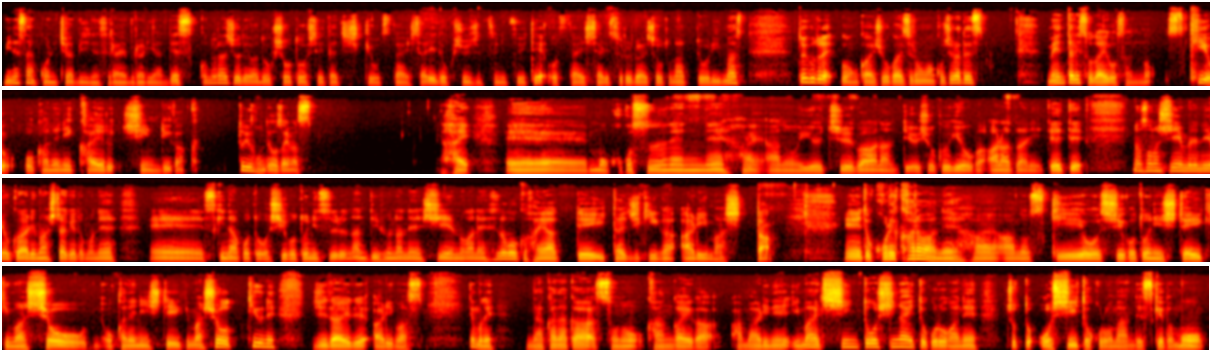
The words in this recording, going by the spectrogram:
皆さん、こんにちは。ビジネスライブラリアンです。このラジオでは読書を通していた知識をお伝えしたり、読書術についてお伝えしたりするラジオとなっております。ということで、今回紹介する本はこちらです。メンタリスト DAIGO さんの好きをお金に変える心理学という本でございます。はい。えー、もうここ数年ね、はい、あの、YouTuber なんていう職業が新たに出て、まあ、その CM でね、よくありましたけどもね、えー、好きなことを仕事にするなんていう風なね、CM がね、すごく流行っていた時期がありました。えーと、これからはね、はい、あの、好きを仕事にしていきましょう、お金にしていきましょうっていうね、時代であります。でもね、なかなかその考えがあまりね、いまいち浸透しないところがね、ちょっと惜しいところなんですけども、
